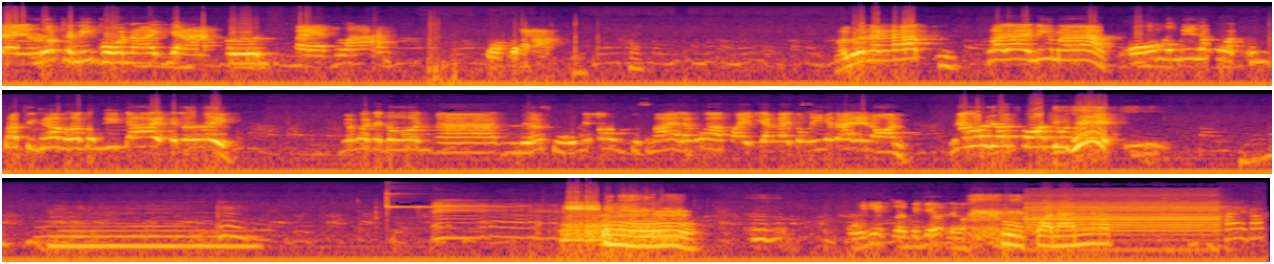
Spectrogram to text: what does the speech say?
แต่รถคันนี้โพนาอยากเกิน8ล้านกว่าๆมาลุ้นนะครับ ถ้าได้นี่มา ของตรงนี้ทั้งหมดคุณทรัพย์สินค้าของเราตรงนี้ได้ไปเลย ไม่ว่าจะโดนอ่าเหลือศูนย์ในรอบสุดท้ายแล้วก็ว่าไปยังไงตรงนี้ก็ได้แน่นอนงั้นเราเยินฟอร์ดอยู่ที่อืมโอ้โหโอ้ยเหี้ยเกินไปเยอะเลยว่ะถูกกว่านั้นครับ ใช่ครับ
